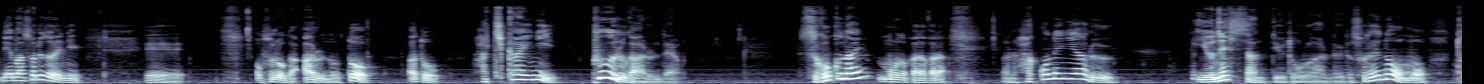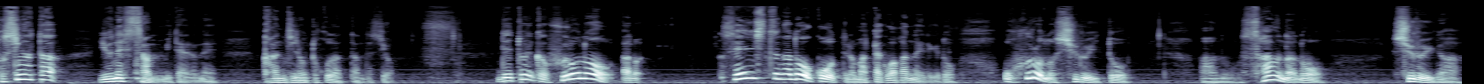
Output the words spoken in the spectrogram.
で、まあ、それぞれに、えーお風呂があるのとあと8階にプールがあるんだよ。すごくない？もうなんかだからあの箱根にあるユネッサンっていうところがあるんだけどそれのもう都市型ユネッサンみたいなね感じのとこだったんですよ。でとにかく風呂のあの泉質がどうこうっていうのは全く分かんないんだけどお風呂の種類とあのサウナの種類が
